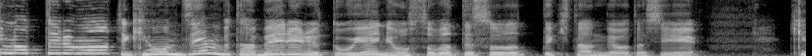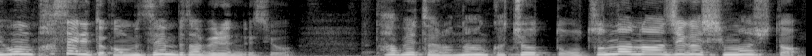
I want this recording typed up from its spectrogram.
に乗ってるものって基本全部食べれると親に教わって育ってきたんで、私。基本パセリとかも全部食べるんですよ。食べたらなんかちょっと大人の味がしました。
